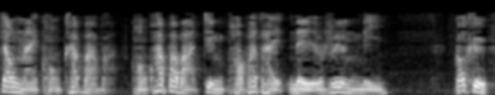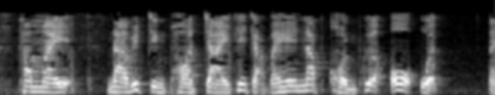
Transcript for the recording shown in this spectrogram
เจ้านายของข้าพระบาทของข้าพระบาทจึงพอพระทัยในเรื่องนี้ ก็คือทำไมดาวิดจึงพอใจที่จะไปให้นับคนเพื่อโอ้อวดใน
